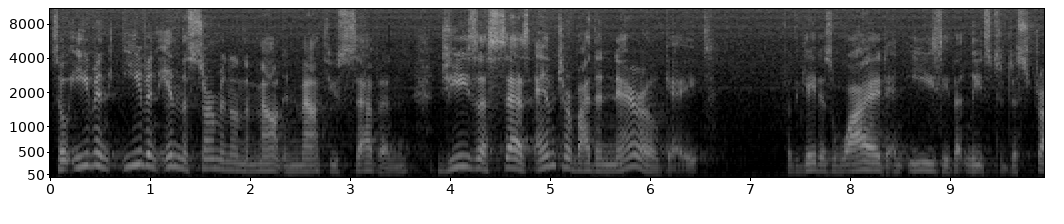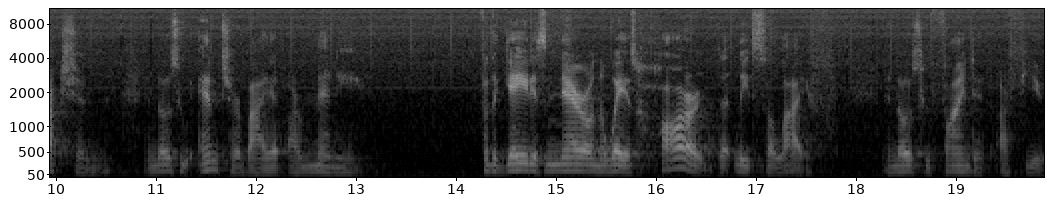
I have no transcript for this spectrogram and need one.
So even, even in the Sermon on the Mount in Matthew 7, Jesus says, Enter by the narrow gate, for the gate is wide and easy that leads to destruction, and those who enter by it are many. For the gate is narrow and the way is hard that leads to life, and those who find it are few.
